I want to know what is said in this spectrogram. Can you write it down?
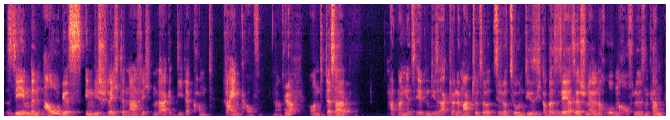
sehenden Auges in die schlechte Nachrichtenlage, die da kommt, reinkaufen. Ja. ja. Und deshalb hat man jetzt eben diese aktuelle Marktsituation, die sich aber sehr, sehr schnell nach oben auflösen kann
